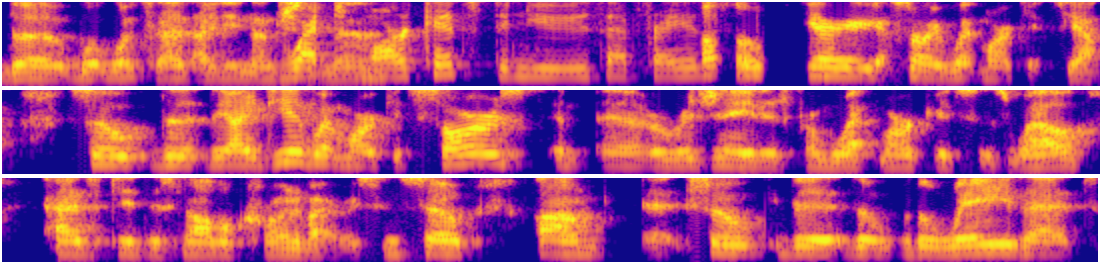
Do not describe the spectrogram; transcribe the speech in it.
The what, what's that? I didn't understand. Wet that. markets? Didn't you use that phrase? Oh, yeah, yeah, yeah. Sorry, wet markets. Yeah. So the the idea of wet markets, SARS uh, originated from wet markets as well as did this novel coronavirus. And so, um, so the the the way that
